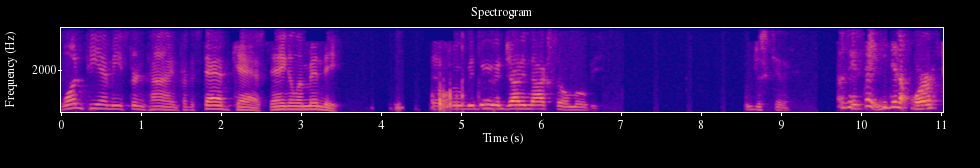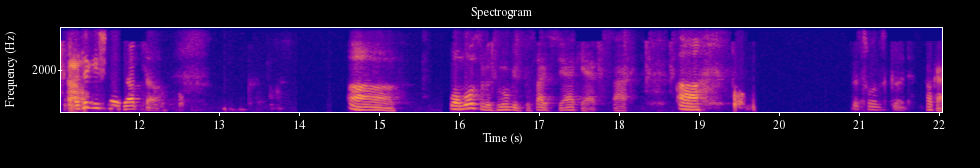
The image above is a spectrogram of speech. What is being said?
1 p.m. Eastern Time for the Stabcast. Daniel and Mindy. Yes, we'll be doing a Johnny Knoxville movie. I'm just kidding. I was gonna say he did a horror. I think he shows up though. Uh, well, most of his movies besides Jackass suck. Uh, This one's good. okay.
